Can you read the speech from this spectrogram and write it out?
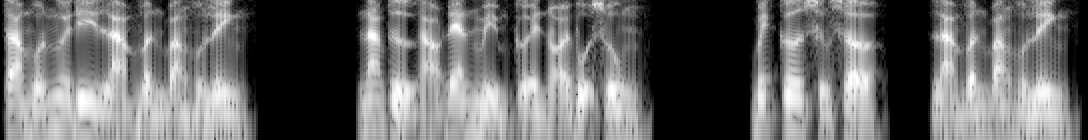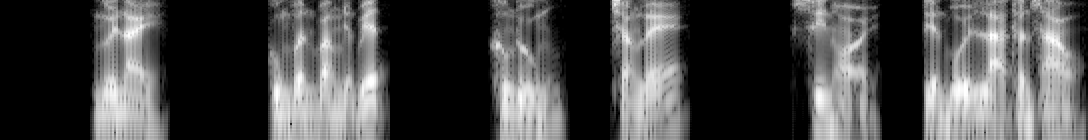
ta muốn ngươi đi làm vân băng hồn linh. Nam tử áo đen mỉm cười nói bổ sung. Bích cơ sướng sở, làm vân băng hồn linh. Người này, cùng vân băng nhận biết. Không đúng, chẳng lẽ? Xin hỏi, tiền bối là thần sao?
